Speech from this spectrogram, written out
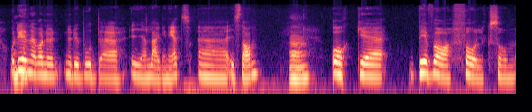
Och det Mhm. var nu när du bodde i en lägenhet eh, i stan. Ja. Och eh, det var folk som...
